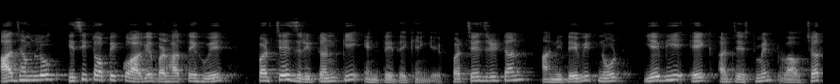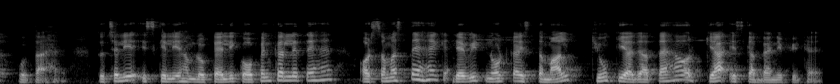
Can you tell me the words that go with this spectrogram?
आज हम लोग इसी टॉपिक को आगे बढ़ाते हुए परचेज रिटर्न की एंट्री देखेंगे। परचेज रिटर्न यानी डेबिट नोट ये भी एक एडजस्टमेंट वाउचर होता है। तो चलिए इसके लिए हम लोग टैली को ओपन कर लेते हैं और समझते हैं कि डेबिट नोट का इस्तेमाल क्यों किया जाता है और क्या इसका बेनिफिट है।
